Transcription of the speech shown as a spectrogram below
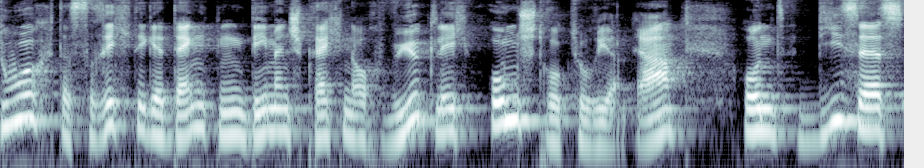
durch das richtige Denken dementsprechend auch wirklich umstrukturieren. Ja? Und dieses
